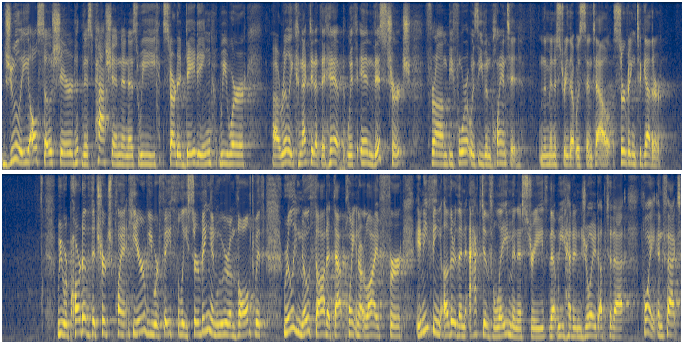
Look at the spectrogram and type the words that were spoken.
Julie also shared this passion. And as we started dating, we were uh, really connected at the hip within this church from before it was even planted. in the ministry that was sent out, serving together. We were part of the church plant here. We were faithfully serving, and we were involved with really no thought at that point in our life for anything other than active lay ministry that we had enjoyed up to that point. In fact,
